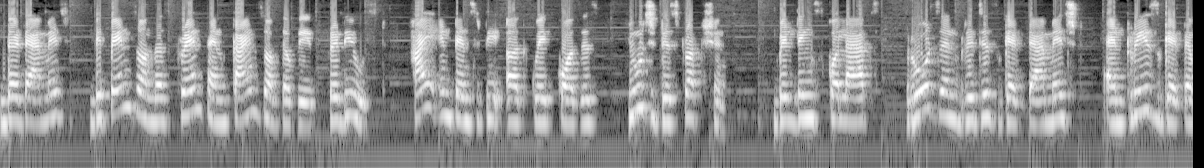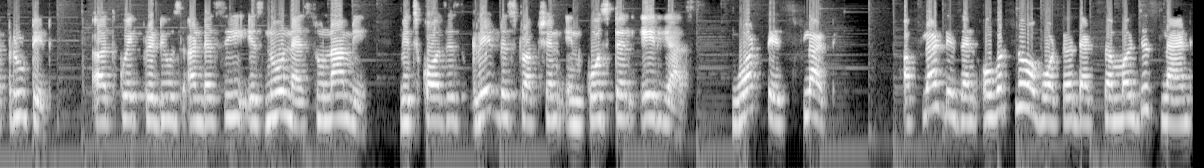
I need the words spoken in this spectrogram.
The damage depends on the strength and kinds of the wave produced. High intensity earthquake causes huge destruction. Buildings collapse, roads and bridges get damaged and trees get uprooted. Earthquake produced undersea is known as tsunami which causes great destruction in coastal areas. What is flood? A flood is an overflow of water that submerges land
